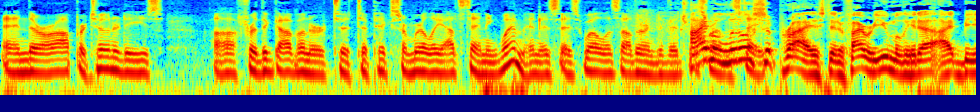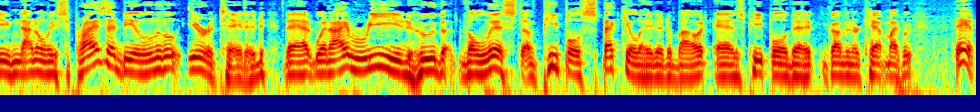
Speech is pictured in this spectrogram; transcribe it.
And there are opportunities uh, for the governor to, to pick some really outstanding women as, as well as other individuals. I'm a little surprised, and if I were you, Melita, I'd be not only surprised, I'd be a little irritated that when I read who the, the list of people speculated about as people that Governor Kemp might put, they have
